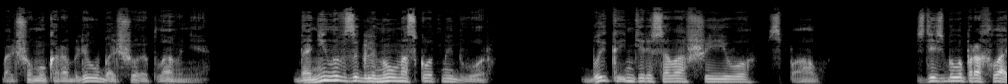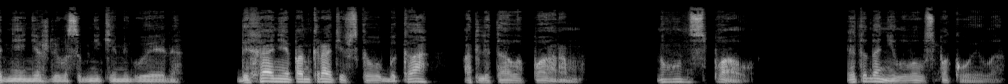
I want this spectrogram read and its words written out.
Большому кораблю большое плавание. Данилов заглянул на скотный двор. Бык, интересовавший его, спал. Здесь было прохладнее, нежели в особняке Мигуэля. Дыхание панкратевского быка отлетало паром. Но он спал. Это Данилова успокоило.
